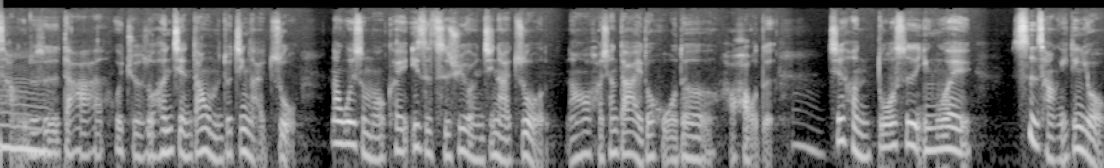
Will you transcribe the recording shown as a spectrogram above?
场，嗯、就是大家会觉得说很简单，我们就进来做。那为什么可以一直持续有人进来做，然后好像大家也都活得好好的？嗯，其实很多是因为市场一定有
